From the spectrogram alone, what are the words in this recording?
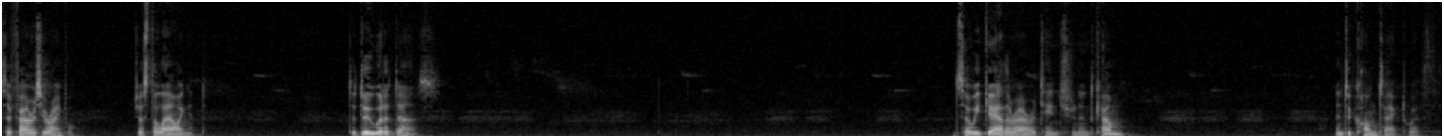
So far as you're able, just allowing it. To do what it does. And so we gather our attention and come into contact with,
